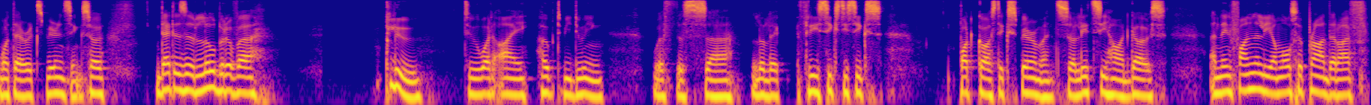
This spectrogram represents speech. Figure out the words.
what they're experiencing. So that is a little bit of a clue to what I hope to be doing with this uh, little 366 podcast experiment. So let's see how it goes. And then finally, I'm also proud that I've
